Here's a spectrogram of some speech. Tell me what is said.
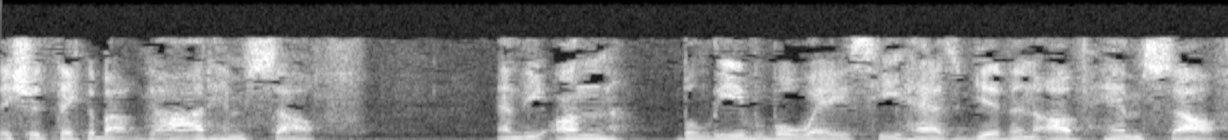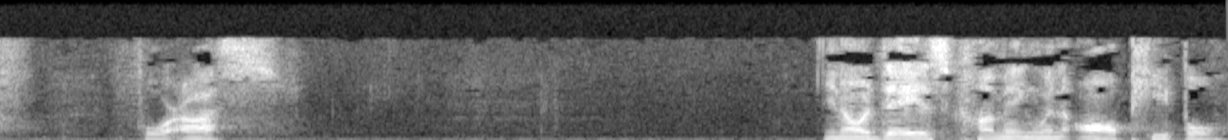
They should think about God Himself and the unbelievable ways He has given of Himself for us. You know, a day is coming when all people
